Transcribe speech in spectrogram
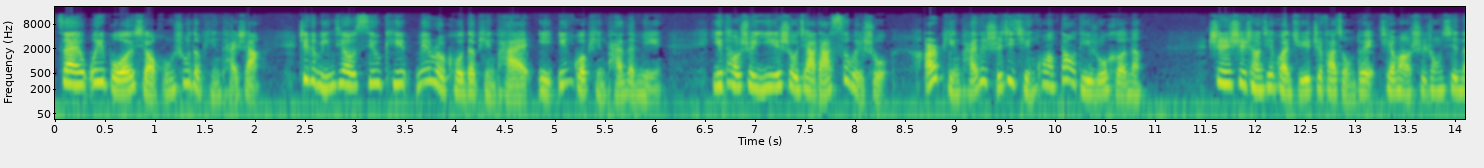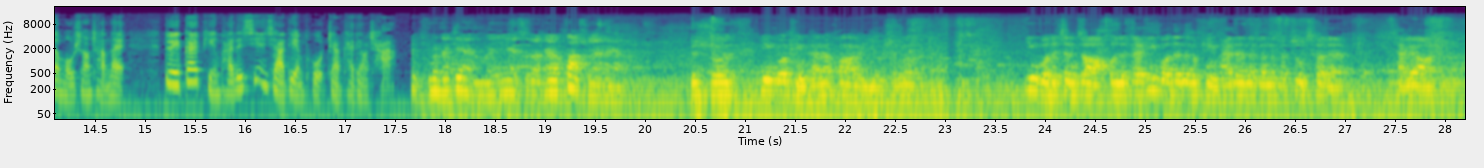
在微博、小红书的平台上，这个名叫 Silky Miracle 的品牌以英国品牌闻名。一套睡衣售价达四位数，而品牌的实际情况到底如何呢？市市场监管局执法总队前往市中心的某商场内，对该品牌的线下店铺展开调查。问他店，门也知道，他要挂出来了呀。就是说，英国品牌的话，有什么英国的证照或者呃英国的那个品牌的那个那个注册的材料啊什么的？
